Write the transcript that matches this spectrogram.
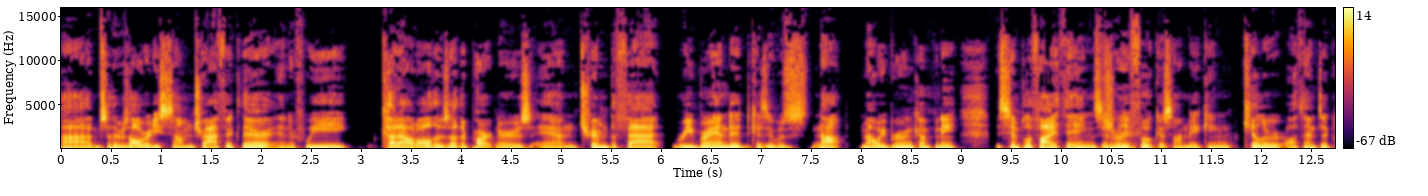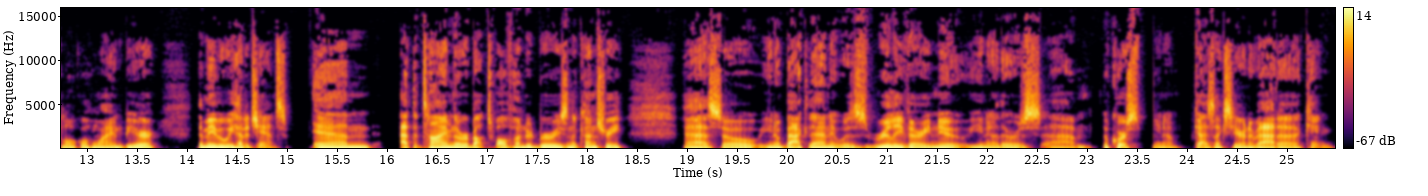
Um, so there was already some traffic there. And if we cut out all those other partners and trimmed the fat, rebranded because it was not Maui Brewing Company, simplify things and really focus on making killer, authentic local Hawaiian beer, then maybe we had a chance. And at the time, there were about 1,200 breweries in the country. Uh, so, you know, back then it was really very new. You know, there was, um, of course, you know, guys like Sierra Nevada, Ken,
